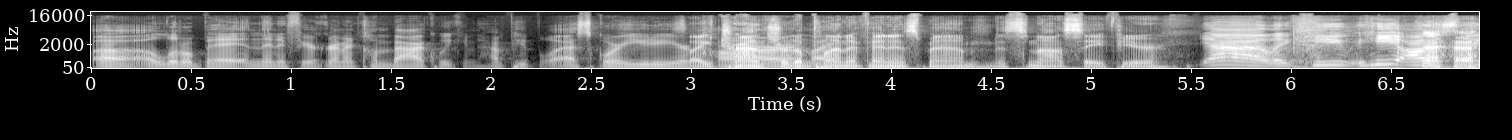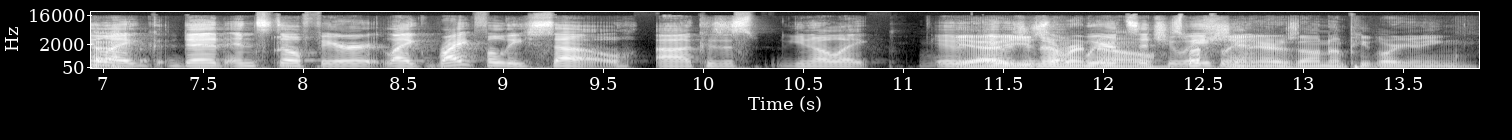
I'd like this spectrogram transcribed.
uh, a little bit, and then if you're gonna come back, we can have people escort you to your like car transfer to like, Planet Fitness, ma'am. It's not safe here. yeah, like he he honestly like did instill fear, like rightfully so, uh, because it's you know like it, yeah, it was you just never a weird know. situation. Especially in Arizona, people are getting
